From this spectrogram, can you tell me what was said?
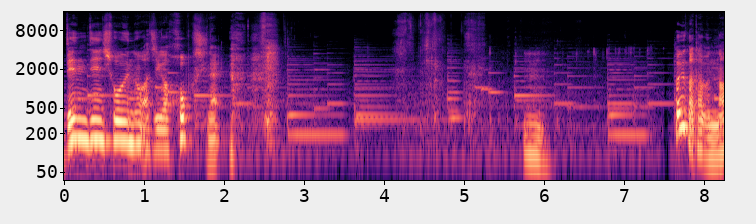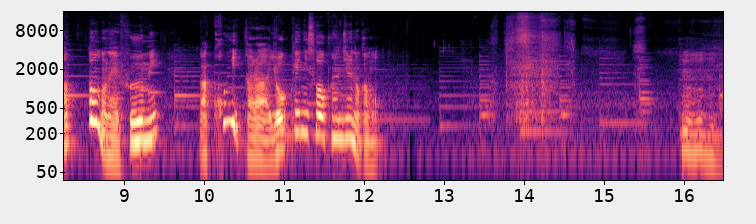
全然醤油の味がほぼしない。うん。というか多分納豆のね、風味が濃いから余計にそう感じるのかも。うん。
